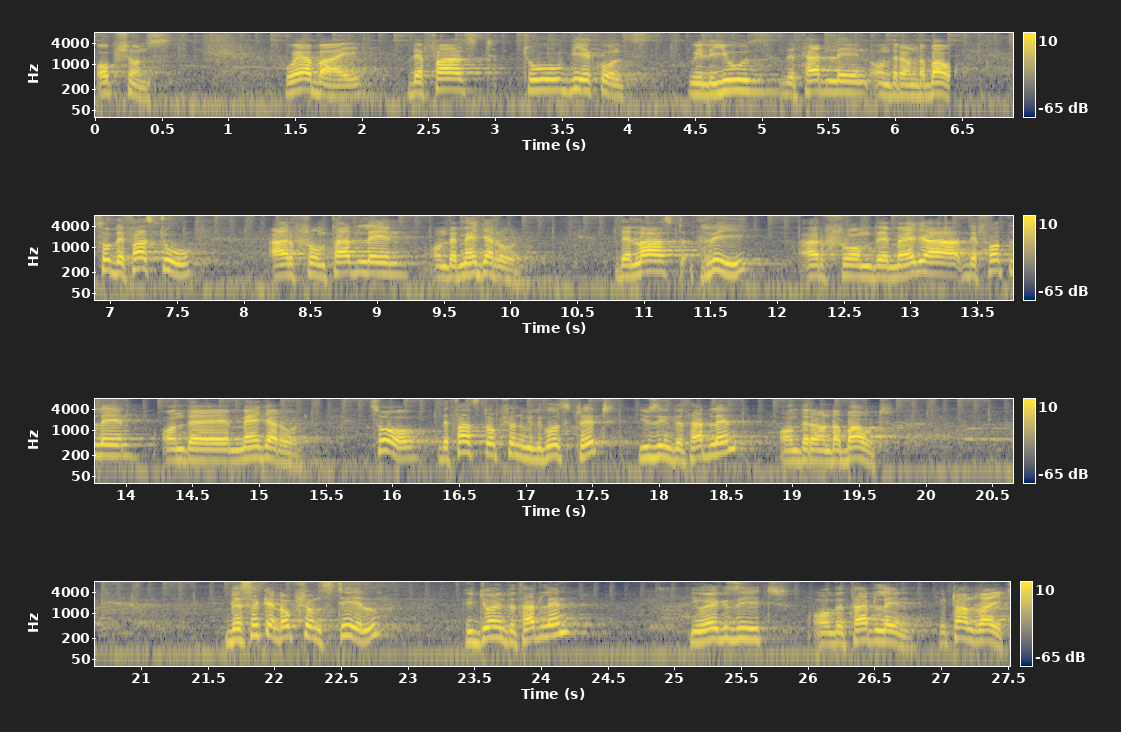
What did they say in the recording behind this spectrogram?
options, whereby the first two vehicles will use the third lane on the roundabout. So the first two are from third lane on the major road. The last three are from the major, the fourth lane on the major road. So the first option will go straight using the third lane on the roundabout. The second option still, you join the third lane, you exit on the third lane, you turn right.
